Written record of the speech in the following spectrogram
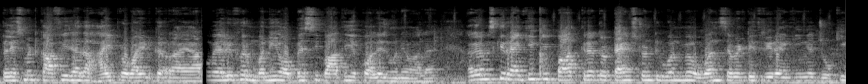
प्लेसमेंट काफ़ी ज़्यादा हाई प्रोवाइड कर रहा है यार। वैल्यू फॉर मनी ऑब्वियसली बात है, ये कॉलेज होने वाला है। अगर हम इसकी रैंकिंग की बात करें तो टाइम्स 21 में 173 रैंकिंग है, जो कि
